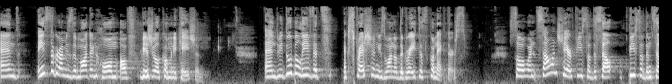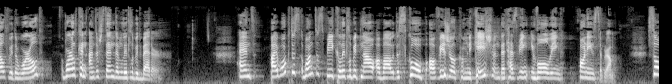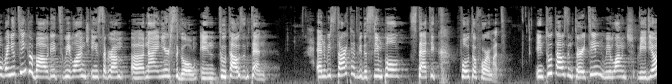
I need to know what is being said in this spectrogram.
And Instagram is the modern home of visual communication. And we do believe that expression is one of the greatest connectors. So when someone shares piece of, the self, piece of themselves with the world, world can understand them a little bit better. And I want to speak a little bit now about the scope of visual communication that has been evolving on Instagram. So when you think about it, we launched Instagram uh, nine years ago in 2010. And we started with a simple static photo format. In 2013, we launched video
